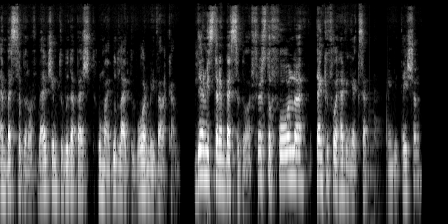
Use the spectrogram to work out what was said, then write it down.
Ambassador of Belgium to Budapest, whom I would like to warmly welcome. Dear Mr. Ambassador, first of all, uh, thank you for having accepted our invitation.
